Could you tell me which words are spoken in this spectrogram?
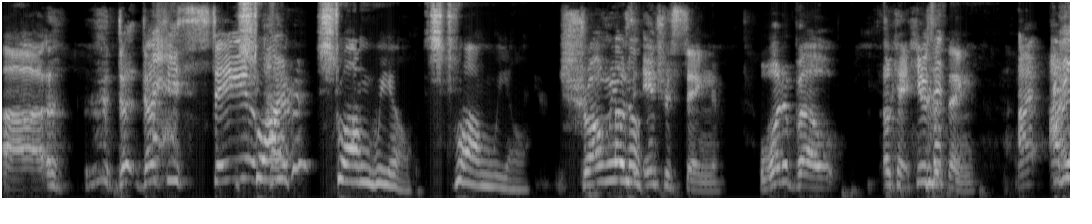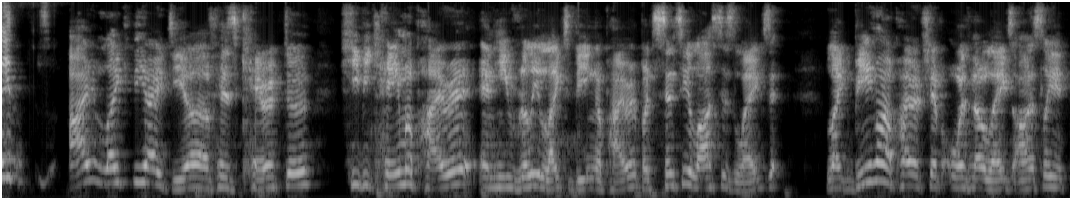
uh, d- does he stay a Strong, pirate? strong wheel, strong wheel. Strong wheel's Oh, no. interesting. What about? Okay, here's the thing. I I I think I like the idea of his character. he became a pirate and he really liked being a pirate, but since he lost his legs, like being on a pirate ship with no legs, honestly,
